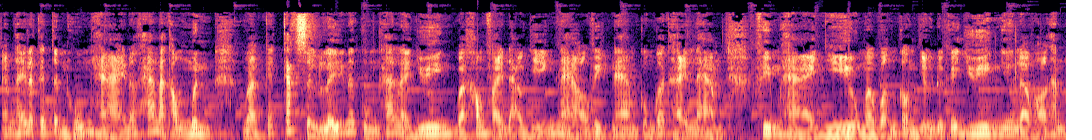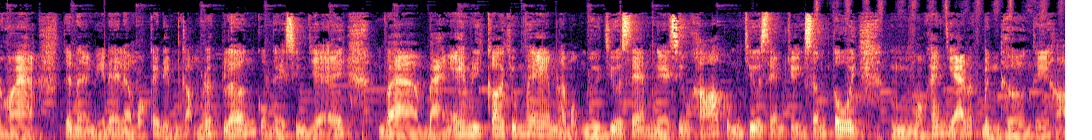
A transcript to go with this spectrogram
em thấy là cái tình huống hài nó khá là thông minh và cái cách xử lý nó cũng khá là duyên và không phải đạo diễn nào ở Việt Nam cũng có thể làm phim hài nhiều mà vẫn còn giữ được cái duyên như là Võ Thanh Hòa. Cho nên em nghĩ đây là một cái điểm cộng rất lớn của nghề siêu dễ. Và bạn em đi coi chung với em là một người chưa xem nghề siêu khó cũng chưa xem chuyện sớm tôi. Một khán giả rất bình thường thì họ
